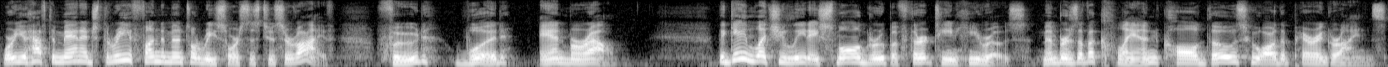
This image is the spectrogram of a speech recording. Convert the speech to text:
where you have to manage three fundamental resources to survive, food, wood, and morale. The game lets you lead a small group of 13 heroes, members of a clan called those who are the Peregrines.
